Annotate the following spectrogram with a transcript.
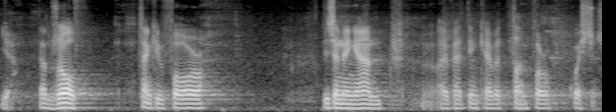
Yeah, that was all. Thank you for listening, and I think I have time for questions.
